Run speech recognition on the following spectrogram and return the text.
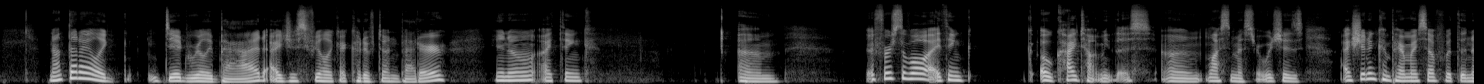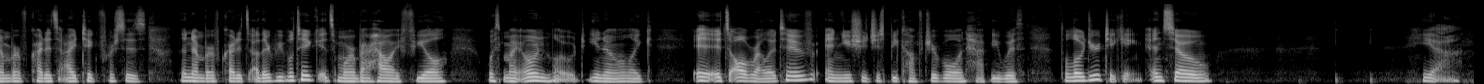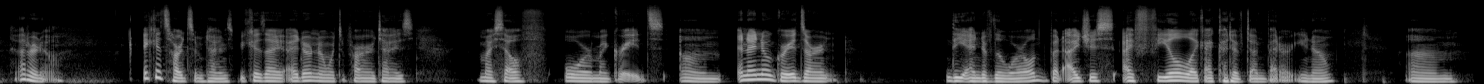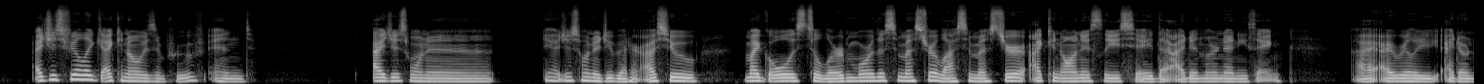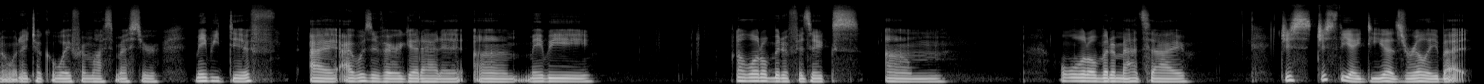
Not that I like did really bad. I just feel like I could have done better. You know, I think um first of all, I think oh kai taught me this um, last semester which is i shouldn't compare myself with the number of credits i take versus the number of credits other people take it's more about how i feel with my own load you know like it's all relative and you should just be comfortable and happy with the load you're taking and so yeah i don't know it gets hard sometimes because i, I don't know what to prioritize myself or my grades um, and i know grades aren't the end of the world, but I just I feel like I could have done better, you know? Um I just feel like I can always improve and I just want to yeah, I just want to do better. I to my goal is to learn more this semester. Last semester, I can honestly say that I didn't learn anything. I, I really I don't know what I took away from last semester. Maybe diff. I, I wasn't very good at it. Um, maybe a little bit of physics. Um, a little bit of math sci, just just the ideas really. But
